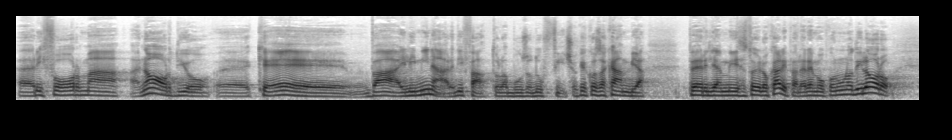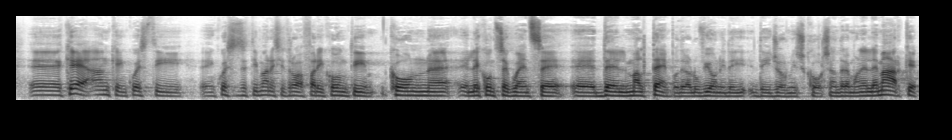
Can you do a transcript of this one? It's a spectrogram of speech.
eh, riforma Nordio eh, che va a eliminare di fatto l'abuso d'ufficio. Che cosa cambia per gli amministratori locali? Parleremo con uno di loro eh, che anche in, questi, in, queste settimane si trova a fare i conti con eh, le conseguenze del maltempo, delle alluvioni dei, dei giorni scorsi. Andremo nelle Marche.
